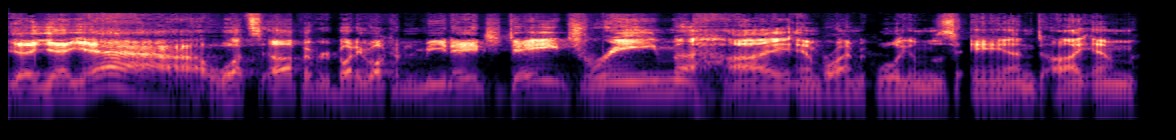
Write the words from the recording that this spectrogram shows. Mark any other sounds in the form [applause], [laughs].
Yeah, yeah, yeah. What's up, everybody? Welcome to Mean Age Daydream. I am Brian McWilliams, and I am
